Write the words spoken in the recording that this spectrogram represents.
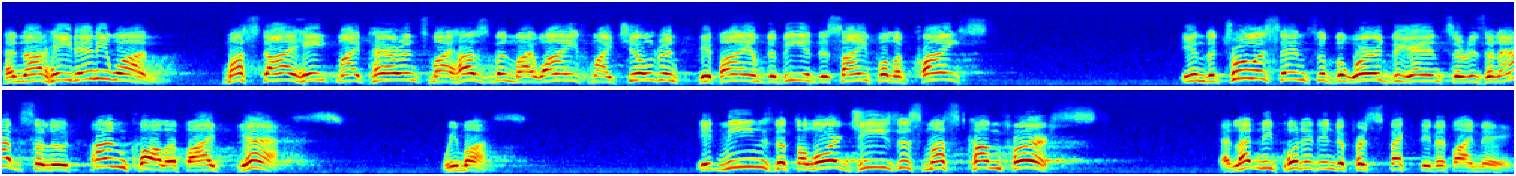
and not hate anyone. Must I hate my parents, my husband, my wife, my children if I am to be a disciple of Christ? In the truest sense of the word, the answer is an absolute, unqualified yes. We must. It means that the Lord Jesus must come first. And let me put it into perspective, if I may.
